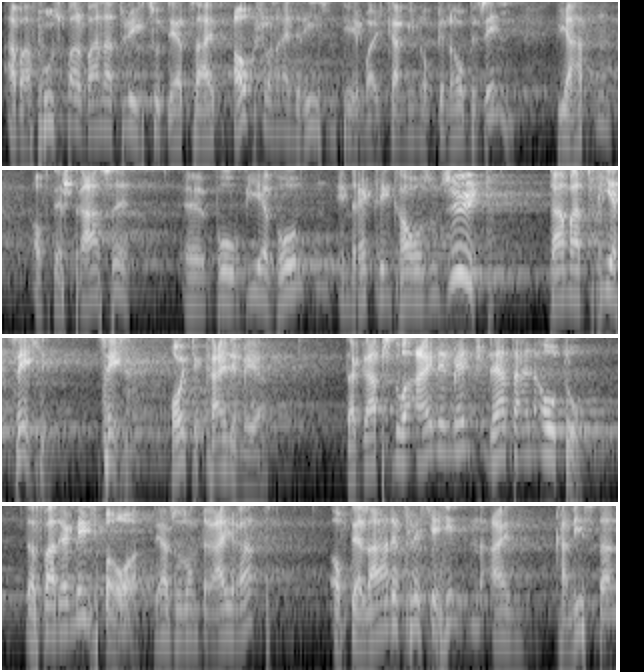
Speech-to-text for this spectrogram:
Aber Fußball war natürlich zu der Zeit auch schon ein Riesenthema. Ich kann mich noch genau besinnen. Wir hatten auf der Straße, äh, wo wir wohnten, in Recklinghausen Süd, damals vier Zechen. Zechen, heute keine mehr. Da gab es nur einen Menschen, der hatte ein Auto. Das war der Milchbauer. Der hatte so ein Dreirad. Auf der Ladefläche hinten ein Kanister.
